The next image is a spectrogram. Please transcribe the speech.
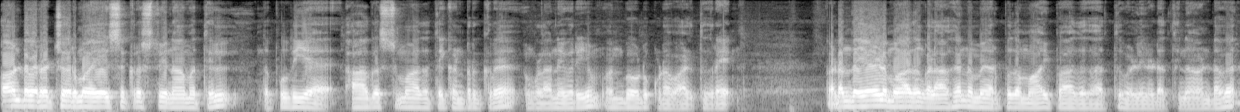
ஆண்டவர் ரட்சகருமா இயேசு கிறிஸ்துவ நாமத்தில் இந்த புதிய ஆகஸ்ட் மாதத்தை கண்டிருக்கிற உங்கள் அனைவரையும் அன்போடு கூட வாழ்த்துகிறேன். கடந்த ஏழு மாதங்களாக நம்மை அற்புதமாய் பாதுகாத்து வழிநடத்தின ஆண்டவர்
